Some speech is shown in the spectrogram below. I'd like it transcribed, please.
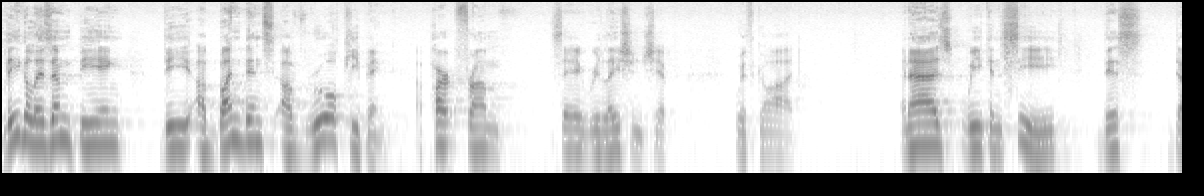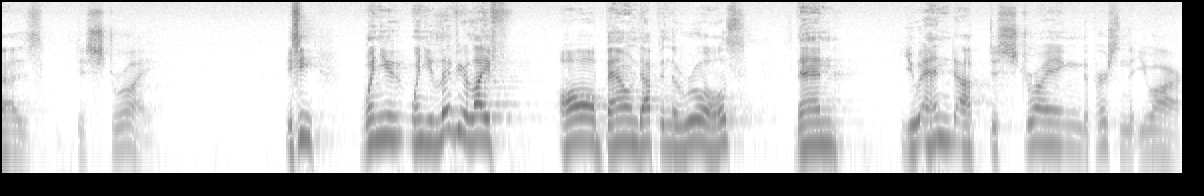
legalism being the abundance of rule keeping apart from, say, relationship with God. And as we can see, this does destroy. You see, when you, when you live your life all bound up in the rules, then you end up destroying the person that you are.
